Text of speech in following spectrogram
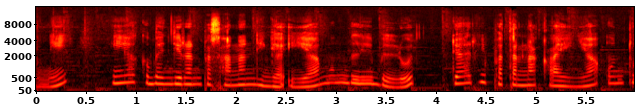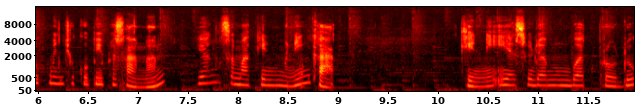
Ini, ia kebanjiran pesanan hingga ia membeli belut dari peternak lainnya untuk mencukupi pesanan yang semakin meningkat. Kini ia sudah membuat produk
